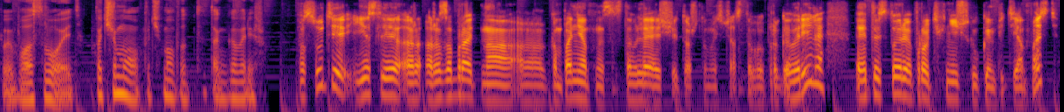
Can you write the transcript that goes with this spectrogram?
его освоить. Почему? Почему вот ты так говоришь? По сути, если разобрать на э, компонентные составляющие то, что мы сейчас с тобой проговорили, это история про техническую компетентность.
